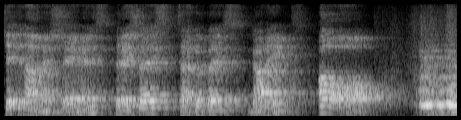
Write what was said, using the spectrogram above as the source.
Šķietināmais šēmenis, trešais, ceturtais gājiens. O! thank you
